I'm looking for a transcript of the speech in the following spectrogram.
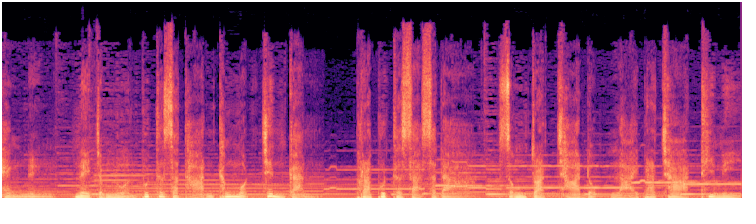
แห่งหนึ่งในจำนวนพุทธสถานทั้งหมดเช่นกัน พระพุทธศาสดาทรงตรัสชาดกหลายพระชาติที่นี่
